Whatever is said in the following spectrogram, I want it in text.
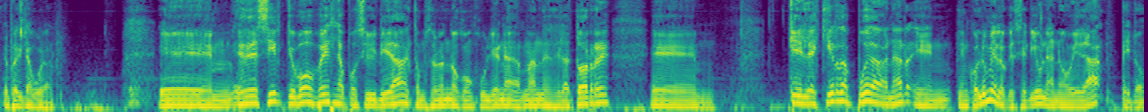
Espectacular. Eh, es decir, que vos ves la posibilidad, estamos hablando con Juliana Hernández de la Torre, eh, que la izquierda pueda ganar en, en, Colombia, lo que sería una novedad, pero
